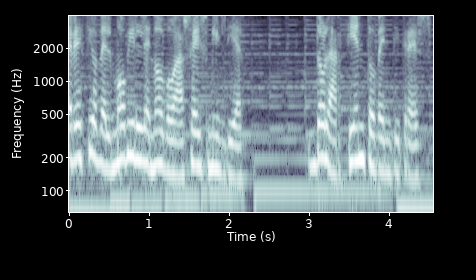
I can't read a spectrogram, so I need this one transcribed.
Precio del móvil Lenovo A6010. Dólar 123.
